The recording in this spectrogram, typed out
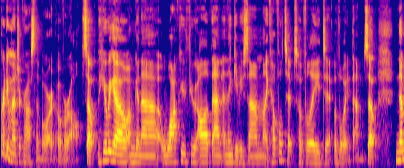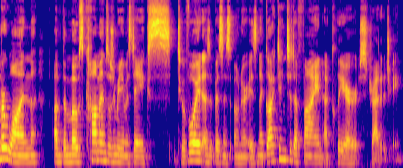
pretty much across the board overall. So here we go. I'm gonna walk you through all of them and then give you some like helpful tips, hopefully, to avoid them. So, number one, of the most common social media mistakes to avoid as a business owner is neglecting to define a clear strategy.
